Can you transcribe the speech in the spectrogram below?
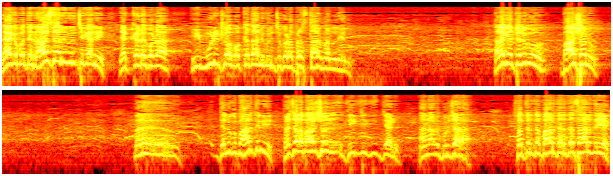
లేకపోతే రాజధాని గురించి కానీ ఎక్కడ కూడా ఈ మూడిట్లో ఒక్కదాని గురించి కూడా ప్రస్తావన లేదు. అలాగే తెలుగు భాషను మన తెలుగు భారతిని ప్రజల భాష తీర్చిదిద్దాడు ఆనాడు గురుజాడ. స్వతంత్ర భారత రథసారథయే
